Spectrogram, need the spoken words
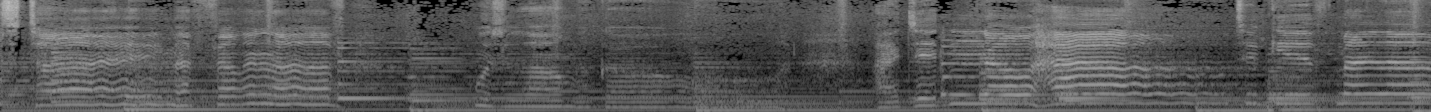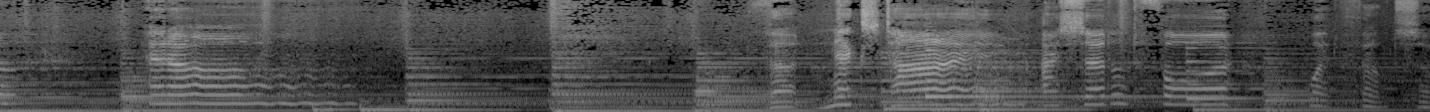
first time I fell in love was long ago. I didn't know how to give my love at all. The next time I settled for what felt so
